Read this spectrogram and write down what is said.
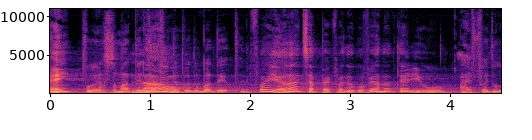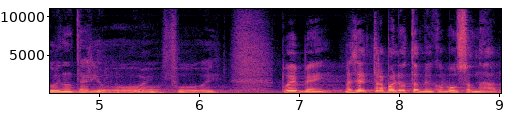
Hein? Foi antes do Mandetta ou Não. foi depois do Mandetta? Ele foi antes, rapaz, foi no governo anterior. Ai, foi do governo anterior. Foi. Pois bem, mas ele trabalhou também com o Bolsonaro.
